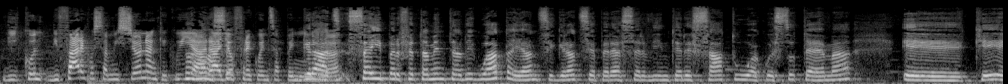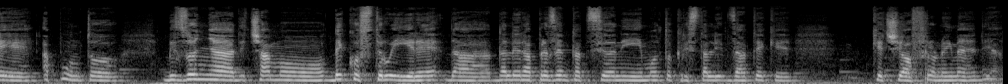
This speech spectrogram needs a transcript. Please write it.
di con- di fare questa missione anche qui No, a no, Radio se- Frequenza Pennino. Grazie, sei perfettamente adeguata e anzi grazie per esservi interessato a questo tema e che appunto bisogna diciamo decostruire da- dalle rappresentazioni molto cristallizzate che, che ci offrono i media.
